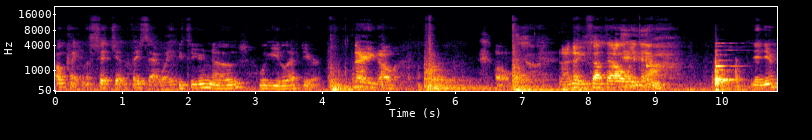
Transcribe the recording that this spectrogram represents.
Okay, let's sit you up and face that way. You Through your nose, with your left ear. There you go. Oh my God. I know you felt that all the way down. Did you?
